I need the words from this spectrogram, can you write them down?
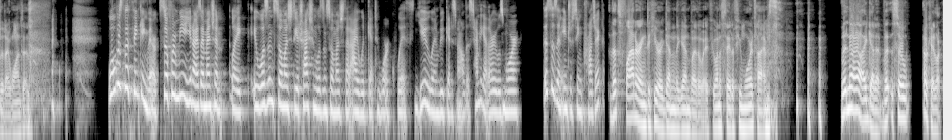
that I wanted. what was the thinking there? So for me, you know, as I mentioned, like it wasn't so much the attraction wasn't so much that I would get to work with you and we'd get to spend all this time together. It was more this is an interesting project. That's flattering to hear again and again, by the way, if you want to say it a few more times. but no, no, I get it. But so, okay, look,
